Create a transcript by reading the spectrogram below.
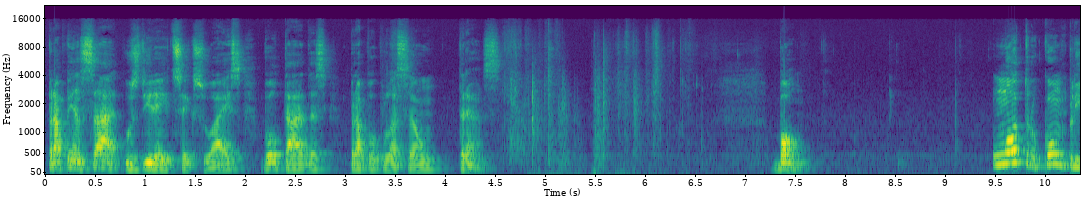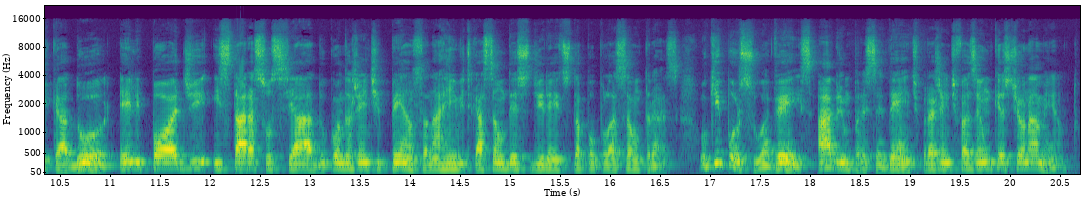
para pensar os direitos sexuais voltadas para a população trans. Bom, um outro complicador, ele pode estar associado quando a gente pensa na reivindicação desses direitos da população trans. O que, por sua vez, abre um precedente para a gente fazer um questionamento.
